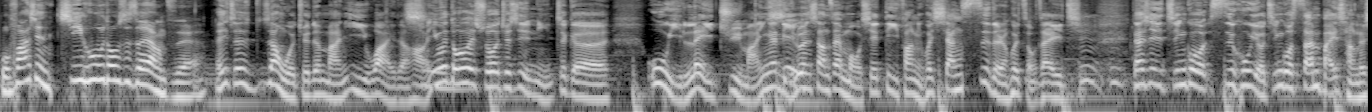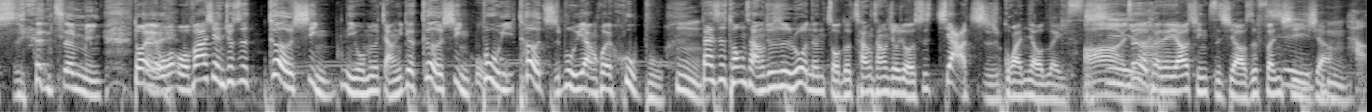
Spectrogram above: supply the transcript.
我发现几乎都是这样子、欸，哎，哎，这让我觉得蛮意外的哈，因为都会说就是你这个物以类聚嘛，应该理论上在某些地方你会相似的人会走在一起，嗯嗯，但是经过似乎有经过三百场的实验证明，对，对。我我发现就是个性，你我们讲一个个性不一特质不一样会互补，嗯，但是通常就是如果能走得长长久久。是价值观要类似，是这个可能也要请子琪老师分析一下。嗯、好，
